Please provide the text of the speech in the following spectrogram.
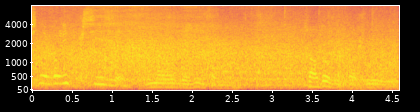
już nie boli w krzyży. No, bo więcej. Przodowi poszli. A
